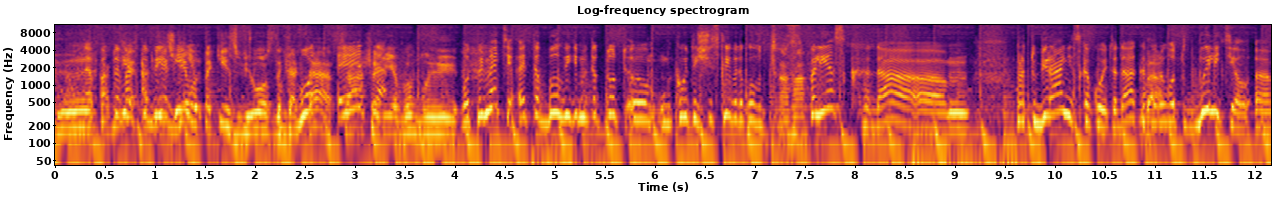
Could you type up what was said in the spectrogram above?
По А той где, простой а где- где причине. вот такие звезды, как Вот да, Саша это- Рева, вы? Вот понимаете, это был, видимо, это тот э, какой-то счастливый такой вот Ага. всплеск, да, эм, протуберанец какой-то, да, который Да. вот вылетел. э,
